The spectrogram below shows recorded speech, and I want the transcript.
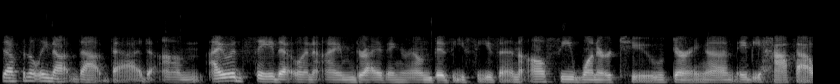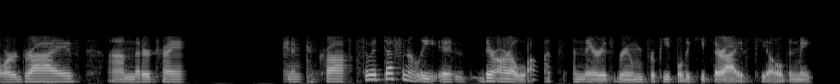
definitely not that bad. Um, I would say that when I'm driving around busy season, I'll see one or two during a maybe half hour drive um, that are trying to cross. So it definitely is. There are a lot, and there is room for people to keep their eyes peeled and make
